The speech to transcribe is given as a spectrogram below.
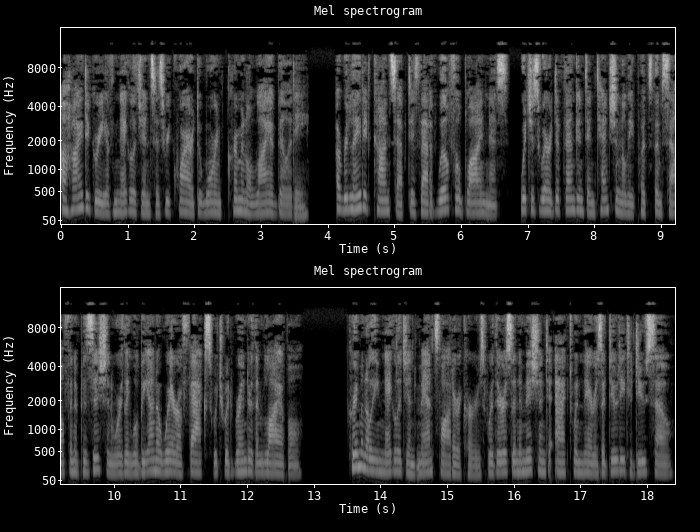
A high degree of negligence is required to warrant criminal liability. A related concept is that of willful blindness, which is where a defendant intentionally puts themselves in a position where they will be unaware of facts which would render them liable. Criminally negligent manslaughter occurs where there is an omission to act when there is a duty to do so,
